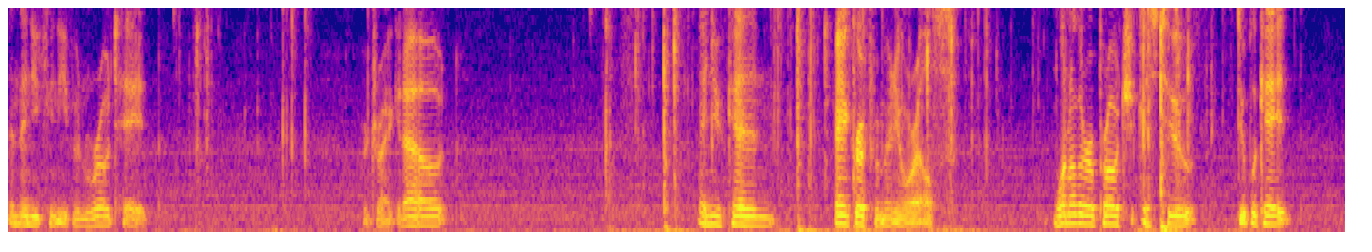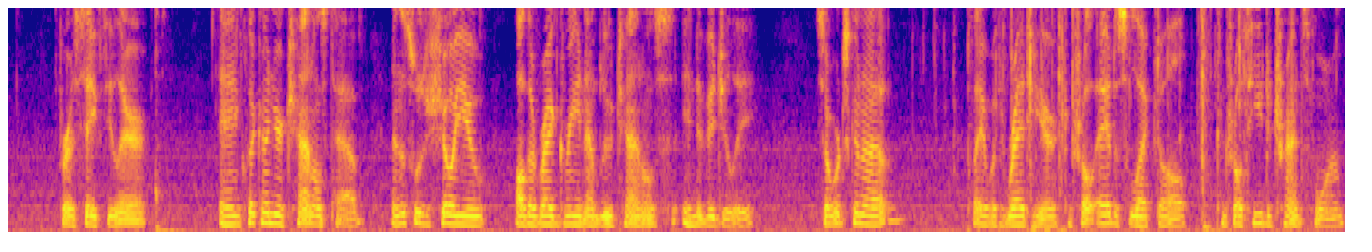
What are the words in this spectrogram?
And then you can even rotate or drag it out. And you can anchor it from anywhere else. One other approach is to duplicate for a safety layer and click on your channels tab and this will just show you all the red, green, and blue channels individually. So we're just gonna play with red here, control A to select all, control T to transform,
